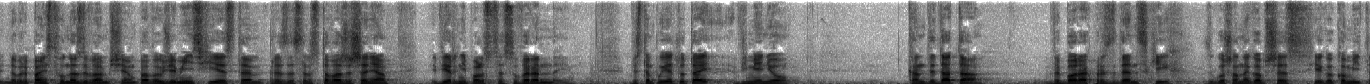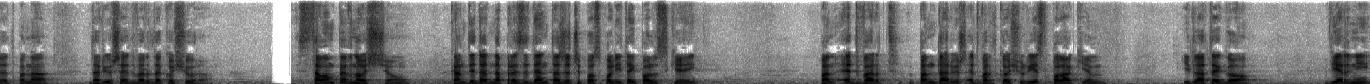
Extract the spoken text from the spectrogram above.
Dzień dobry Państwu, nazywam się Paweł Ziemiński, jestem prezesem Stowarzyszenia Wierni Polsce Suwerennej. Występuję tutaj w imieniu kandydata w wyborach prezydenckich zgłoszonego przez jego komitet, pana Dariusza Edwarda Kosiura. Z całą pewnością kandydat na prezydenta Rzeczypospolitej Polskiej, pan, Edward, pan Dariusz Edward Kosiur jest Polakiem i dlatego Wierni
